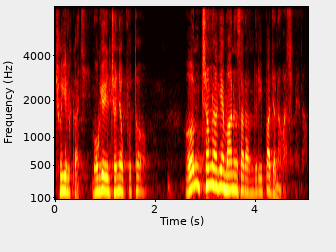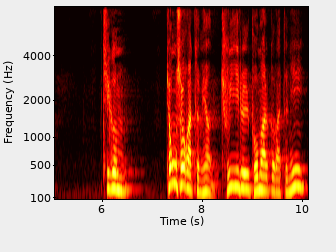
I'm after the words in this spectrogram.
주일까지 목요일 저녁부터 엄청나게 많은 사람들이 빠져나갔습니다. 지금 평소 같으면 주의를 범할 것 같으니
